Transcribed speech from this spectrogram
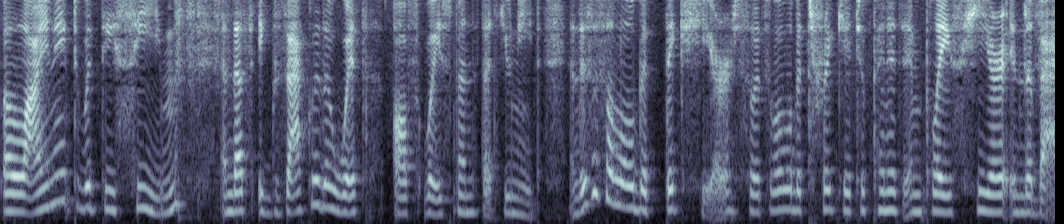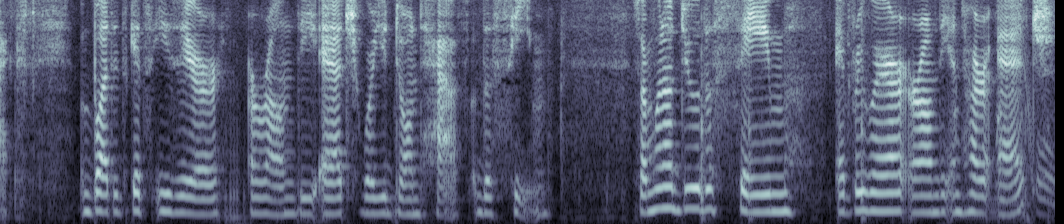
align it with the seam and that's exactly the width of waistband that you need. And this is a little bit thick here, so it's a little bit tricky to pin it in place here in the back. But it gets easier around the edge where you don't have the seam. So I'm gonna do the same everywhere around the entire edge.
